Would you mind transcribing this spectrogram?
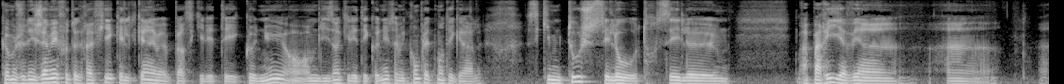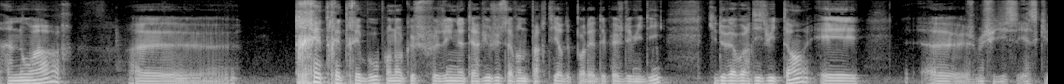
comme je n'ai jamais photographié quelqu'un parce qu'il était connu, en, me disant qu'il était connu, ça m'est complètement égal. Ce qui me touche, c'est l'autre. C'est le. À Paris, il y avait un, un, noir, euh, très très très beau, pendant que je faisais une interview juste avant de partir de, pour la dépêche de midi, qui devait avoir 18 ans. Et euh, je me suis dit, est-ce que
